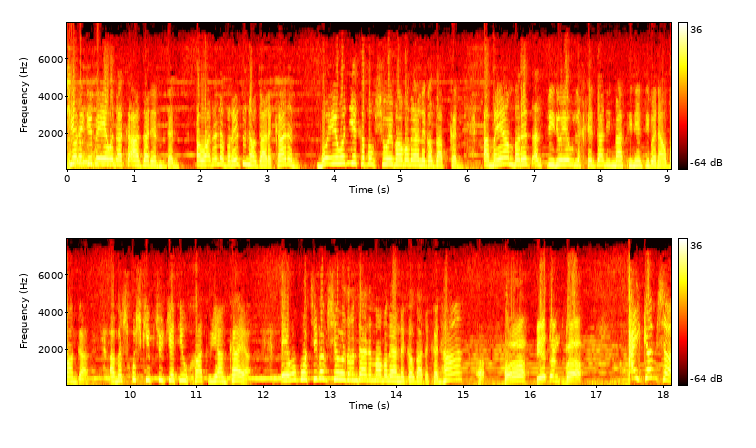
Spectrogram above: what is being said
کێ ڕێگەی بە ئێوەدا کە ئازاریان بدەن ئەوانە لە بەڕێز و ناودارەکانن بۆ ئێوە نییە کە بەو شێوەی مامەڵیان لەگەڵدا بکەن ئەمەیان بەڕێز ئەلفریدۆیە و لە خێزانی ماتینێزی بەناوبانگە ئەمەش خوشکی بچووکێتی و خاتوویانکایە ئێوە بۆچی بەم شێوە دڕندانە مامەڵیان لەگەڵدا دەکەن ها؟ بێدەنگ بە ئەی گەمژە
